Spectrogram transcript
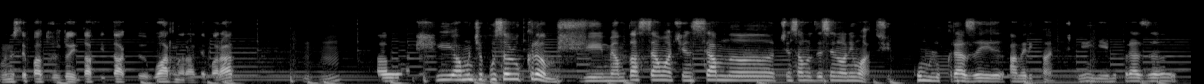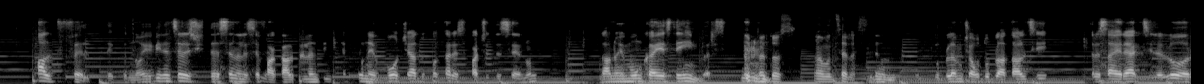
1942, Daffy Duck, Warner adevărat. Mhm. și am început să lucrăm și mi-am dat seama ce înseamnă, ce înseamnă desenul animat și cum lucrează americanii, știi? Ei lucrează altfel decât noi. Bineînțeles, și desenele se fac altfel, întâi se pune vocea, după care se face desenul. La noi munca este invers. E pe dos. Am înțeles. Dublăm ce au dublat alții, trebuie să ai reacțiile lor,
